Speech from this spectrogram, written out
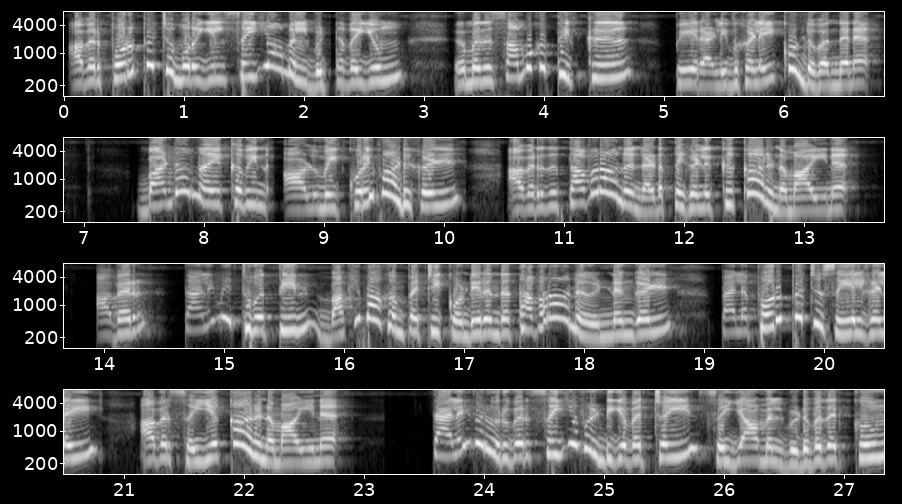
அவர் பொறுப்பற்ற முறையில் செய்யாமல் விட்டவையும் எமது சமூகத்திற்கு பேரழிவுகளை கொண்டு வந்தன. பண்டார் நாயக்கவின் ஆளுமை குறைபாடுகள் அவரது தவறான நடத்தைகளுக்கு காரணமாயின. அவர் தலைமைத்துவத்தின் வகிபாகம் பற்றி கொண்டிருந்த தவறான எண்ணங்கள் பல பொறுப்பற்ற செயல்களை அவர் செய்ய காரணமாயின. தலைவர் ஒருவர் செய்ய வேண்டியவற்றை செய்யாமல் விடுவதற்கும்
